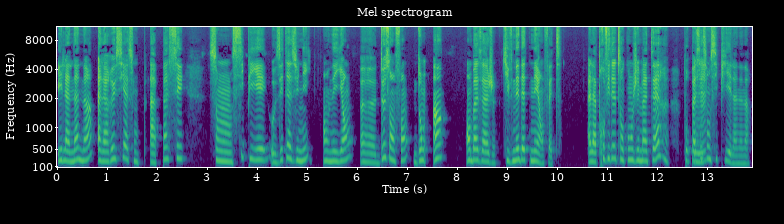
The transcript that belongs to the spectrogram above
Et la nana, elle a réussi à, son, à passer son CPA aux États-Unis en ayant euh, deux enfants, dont un en bas âge, qui venait d'être née en fait. Elle a profité de son congé mater pour passer mhm. son six pieds, la nana.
